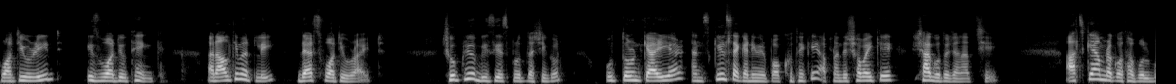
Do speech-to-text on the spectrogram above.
What you read is what you think and ultimately that's what you write সুপ্রিয় বিসিএস প্রত্যাশীগণ, উত্তরণ ক্যারিয়ার অ্যান্ড স্কিলস একাডেমির পক্ষ থেকে আপনাদের সবাইকে স্বাগত জানাচ্ছি। আজকে আমরা কথা বলব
